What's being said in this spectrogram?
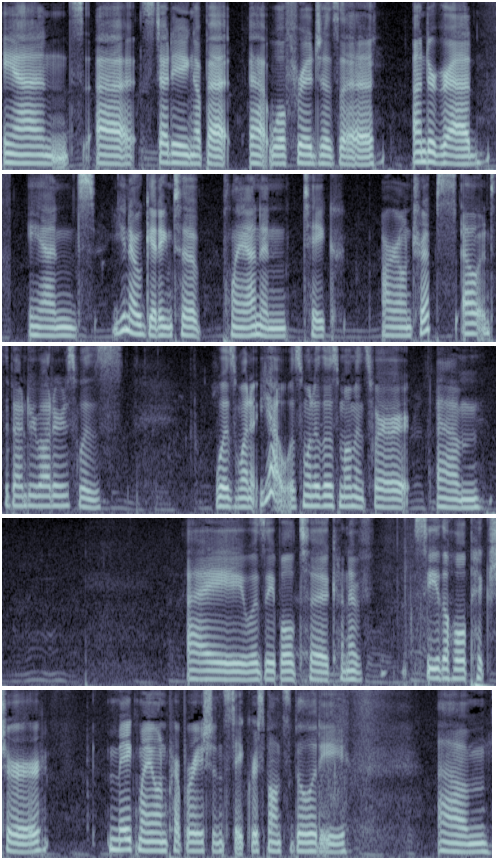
And uh, studying up at, at Wolf Ridge as a undergrad and, you know, getting to plan and take our own trips out into the boundary waters was was one of, yeah, was one of those moments where um, I was able to kind of see the whole picture, make my own preparations, take responsibility. Um,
